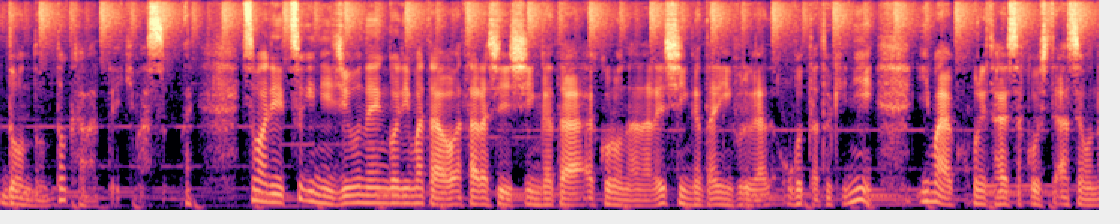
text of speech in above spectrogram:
どんどんと変わっていきます。つまり次に10年後にまた新しい新型コロナなり新型インフルが起こった時に今ここに対策をして汗を流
